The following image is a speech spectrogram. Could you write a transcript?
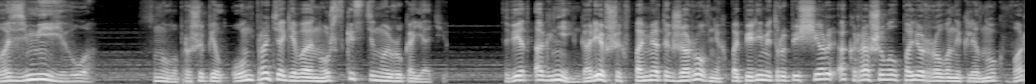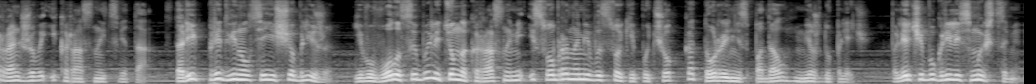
«Возьми его!» Снова прошипел он, протягивая нож с костяной рукоятью. Цвет огней, горевших в помятых жаровнях по периметру пещеры, окрашивал полированный клинок в оранжевый и красный цвета. Старик придвинулся еще ближе. Его волосы были темно-красными и собранными в высокий пучок, который не спадал между плеч. Плечи бугрились мышцами,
